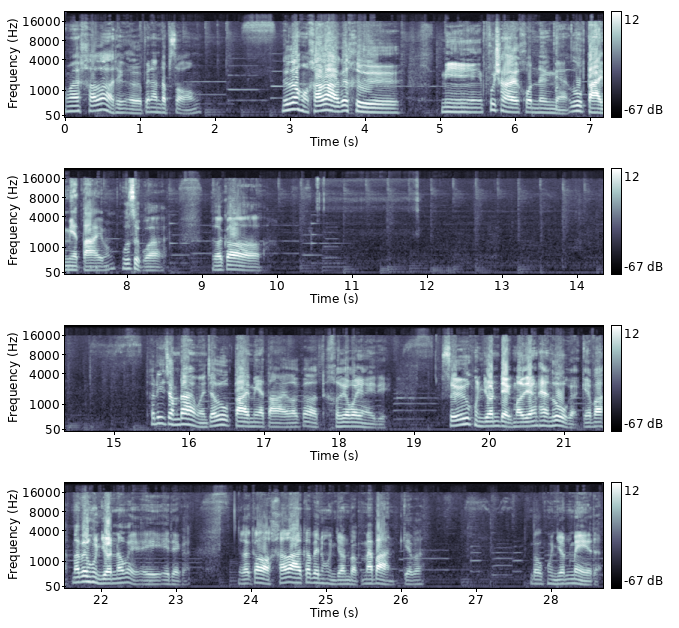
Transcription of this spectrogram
ทำไมคาร่าถึงเออเป็นอันดับสองเรื่องของคาร่าก็คือ มีผู้ชายคนหนึ่งเนี่ย ลูกตายเมียตายมั้งรู้สึกว่า แล้วก็เท่าที่จำได้เหมือนจะลูกตายเมียตายแล้วก็เขาเรียกว่ายังไงดี ซื้อหุ่นยนต์เด็กมาเลี้ยงแทนลูกอะ่ะเก็บปะมันเป็นหุ่นยนต์นะเว้ยไอไอเด็กอะ่ะแล้วก็คาร่าก็เป็นหุ่นยนต์แบบแม่บ้านเก็บปะแบบหุ่นยนต์เมดอะ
